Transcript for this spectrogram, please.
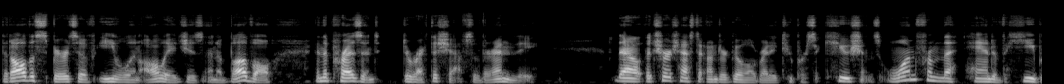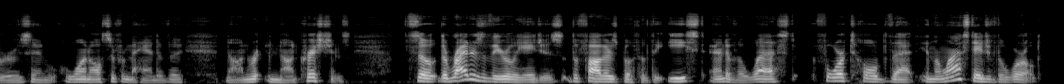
that all the spirits of evil in all ages, and above all in the present, direct the shafts of their enmity. Now, the church has to undergo already two persecutions, one from the hand of the Hebrews and one also from the hand of the non Christians. So, the writers of the early ages, the fathers both of the East and of the West, foretold that in the last age of the world,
